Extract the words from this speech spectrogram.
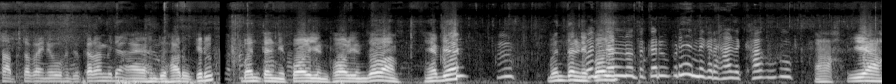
સાફ સફાઈ ને એવું હંધી કરવા માંડ્યા આ હંધી સારું કર્યું. બંતલની કોળિયું ને ફોળિયું જોવા. આમ હે બેન? બંધનનું તો કરવું પડે ને નકર ખાવું હા. યા.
